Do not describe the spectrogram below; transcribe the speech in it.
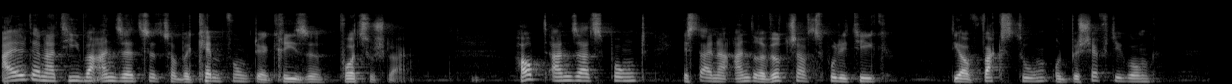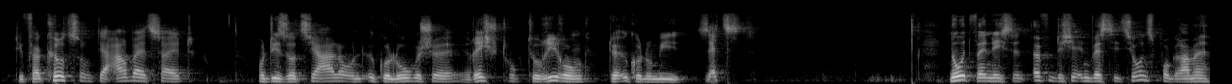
alternative Ansätze zur Bekämpfung der Krise vorzuschlagen. Hauptansatzpunkt ist eine andere Wirtschaftspolitik, die auf Wachstum und Beschäftigung, die Verkürzung der Arbeitszeit und die soziale und ökologische Restrukturierung der Ökonomie setzt. Notwendig sind öffentliche Investitionsprogramme,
